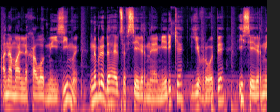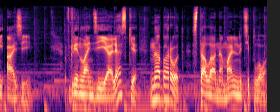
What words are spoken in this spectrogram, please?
аномально холодные зимы наблюдаются в Северной Америке, Европе и Северной Азии. Гренландии и Аляске, наоборот, стало аномально тепло.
